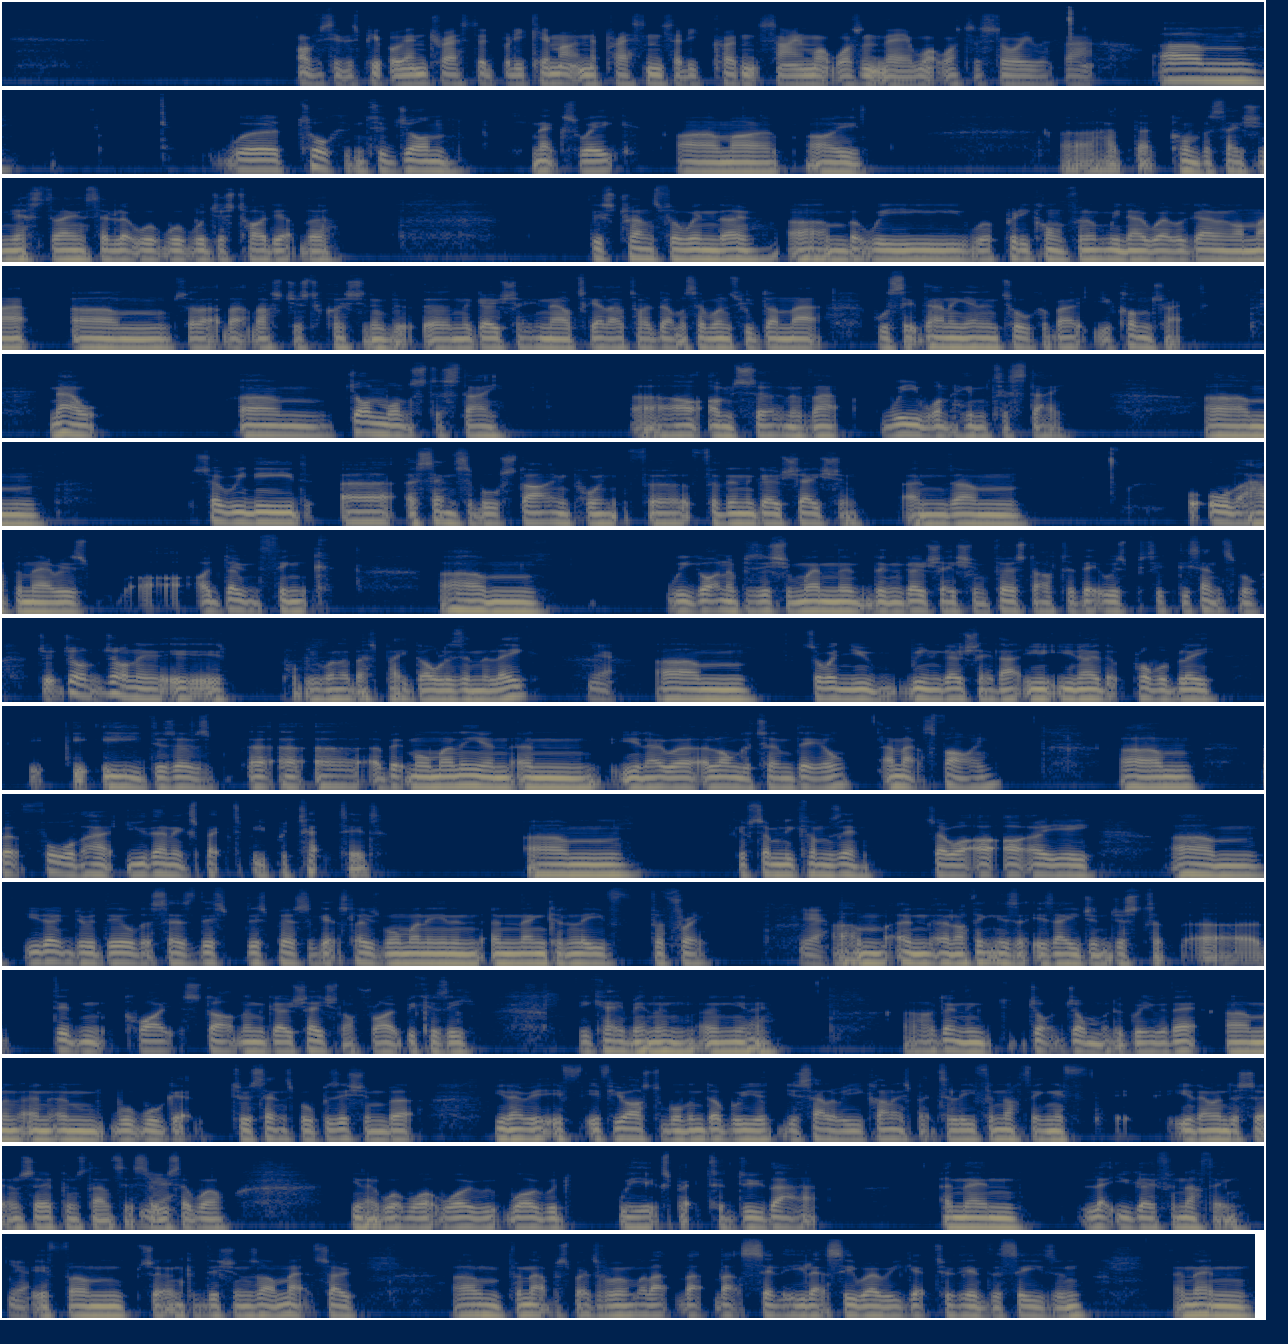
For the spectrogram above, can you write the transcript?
obviously there's people interested, but he came out in the press and said he couldn't sign what wasn't there. What what's the story with that? Um, we're talking to John next week. Um, I, I uh, had that conversation yesterday and said, look, we'll, we'll we'll just tidy up the this transfer window. Um, but we were pretty confident we know where we're going on that. Um, so that, that that's just a question of uh, negotiating now to get that tied up. So once we've done that, we'll sit down again and talk about your contract. Now, um, John wants to stay. Uh, I'm certain of that. We want him to stay. Um, so we need uh, a sensible starting point for for the negotiation, and um, all that happened there is I don't think. Um, we got in a position when the, the negotiation first started that it was particularly sensible. John John is probably one of the best paid goalies in the league. Yeah. Um, so when you renegotiate that, you, you know that probably he, he deserves a, a, a, bit more money and, and you know a, a longer term deal, and that's fine. Um, but for that, you then expect to be protected um, if somebody comes in. So, i.e., um, you don't do a deal that says this this person gets loads more money and, and then can leave for free. Yeah. Um, and and I think his his agent just uh, didn't quite start the negotiation off right because he he came in and, and you know uh, I don't think John would agree with it. Um, and and, and we'll, we'll, get to a sensible position. But you know, if if you ask to more than double your, your salary, you can't expect to leave for nothing. If you know under certain circumstances. So yeah. we said, well, you know, what, what, why why would we expect to do that? And then let you go for nothing yeah. if um, certain conditions are met. So um, from that perspective, I went, well, that, that that's silly. Let's see where we get to at the end of the season, and then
